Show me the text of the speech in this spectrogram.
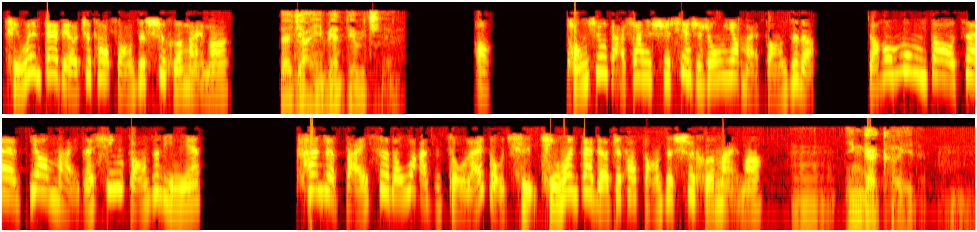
请问代表这套房子适合买吗？再讲一遍，对不起。哦同修打算是现实中要买房子的，然后梦到在要买的新房子里面穿着白色的袜子走来走去，请问代表这套房子适合买吗？嗯，应该可以的。嗯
